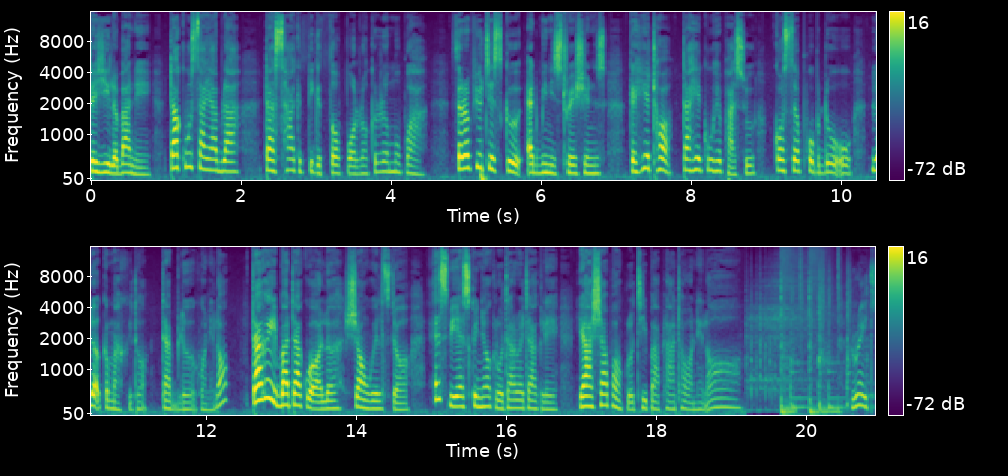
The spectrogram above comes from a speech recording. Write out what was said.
တရီလဘနေတာကူဆာယဘလာတာစာကတိကတော့ပေါ်လောကရမပွာ therapeutics ku administrations ke he tho ta he ku he phasu ko se pho bdo o le ka ma khi tho w ko ne lo ta ge ba ta ko le sean wills do sbs ko nyok lo director kle ya sha phong klo ti pa phla tho ne lo rate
